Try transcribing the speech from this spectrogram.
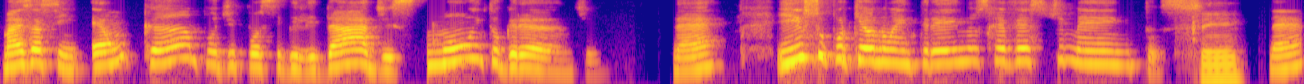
mas assim, é um campo de possibilidades muito grande né? Isso porque eu não entrei nos revestimentos. Sim. Né?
